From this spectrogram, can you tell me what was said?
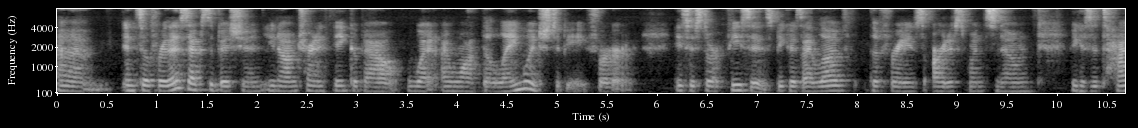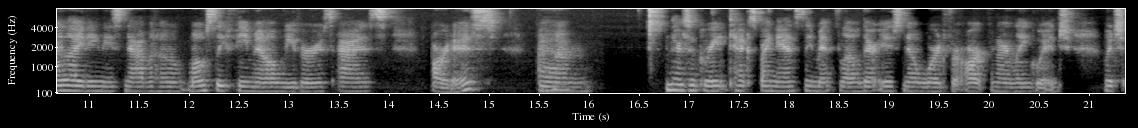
Um, and so for this exhibition, you know, I'm trying to think about what I want the language to be for these historic pieces because I love the phrase artist once known because it's highlighting these Navajo, mostly female weavers as artists. Mm-hmm. Um, there's a great text by Nancy Mithlo, There is no word for art in our language, which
